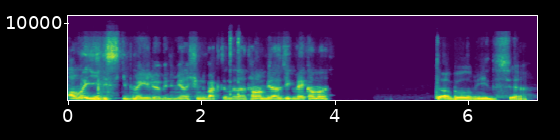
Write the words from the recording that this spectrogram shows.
Ama iyi dis gibime geliyor benim ya şimdi baktığımda da. Tamam birazcık vek ama Tabii oğlum iyiydi ya.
